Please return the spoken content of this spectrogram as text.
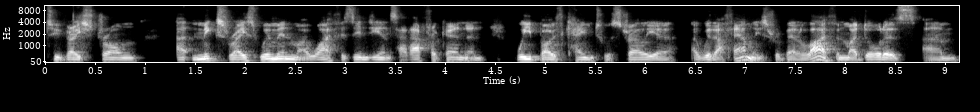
two very strong. Uh, mixed race women. My wife is Indian, South African, and we both came to Australia uh, with our families for a better life. And my daughter's um,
